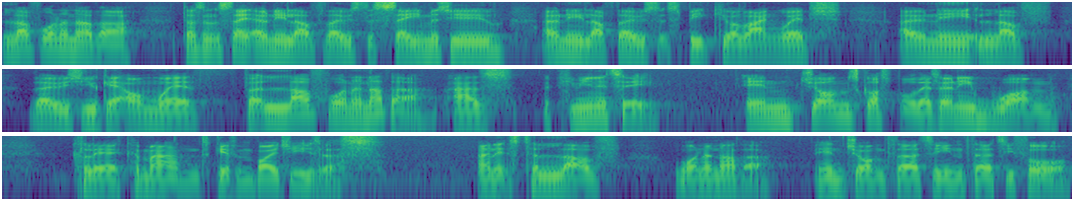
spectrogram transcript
Love one another doesn't say only love those the same as you, only love those that speak your language, only love those you get on with, but love one another as a community. In John's gospel, there's only one clear command given by Jesus, and it's to love one another in John 13 34.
